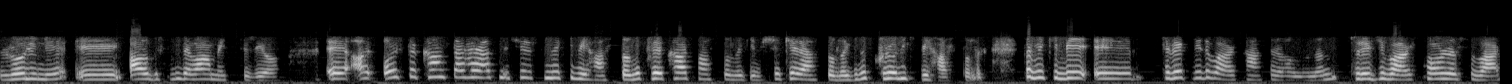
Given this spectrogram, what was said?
rolünü e, algısını devam ettiriyor. E, oysa kanser hayatın içerisindeki bir hastalık ve kalp hastalığı gibi şeker hastalığı gibi kronik bir hastalık. Tabii ki bir e, sebepleri var kanser olmanın süreci var sonrası var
